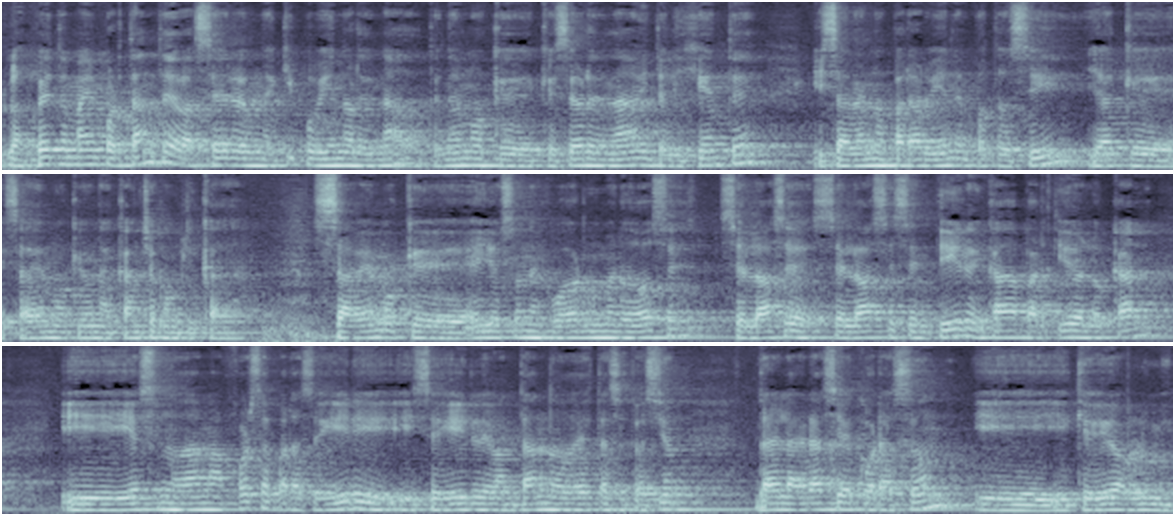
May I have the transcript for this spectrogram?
El aspecto más importante va a ser un equipo bien ordenado. Tenemos que, que ser ordenado, inteligente y sabernos parar bien en Potosí, ya que sabemos que es una cancha complicada. Sabemos que ellos son el jugador número 12, se lo hace, se lo hace sentir en cada partido local y eso nos da más fuerza para seguir y, seguir levantando de esta situación. Darle la gracia de corazón y, que viva Blooming.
